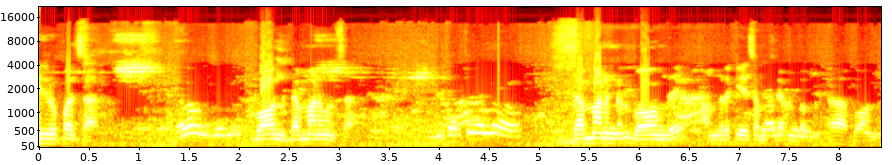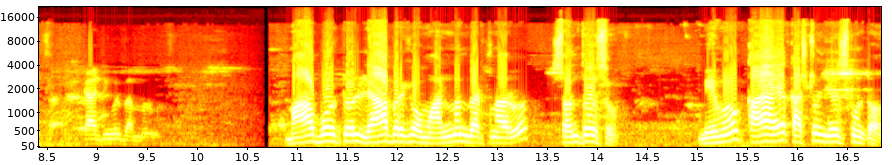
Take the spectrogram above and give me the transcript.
ఐదు రూపాయలు సార్. బాగుంది బ్రహ్మాండంగా ఉంది సార్. బ్రహ్మాండంగా బాగుంది. అందరికీ ఏ సమస్య బాగుంది. సార్. క్యాంటీన్ కూడా బ్రహ్మాండంగా ఉంది. మా బోటు లేబర్కి మా అన్నం పెడుతున్నారు. సంతోషం. మేము కాయ కష్టం చేసుకుంటాం.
